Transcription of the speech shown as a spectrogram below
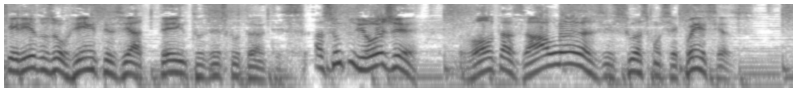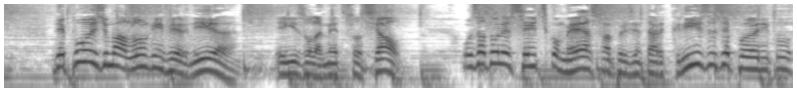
Queridos ouvintes e atentos escutantes, assunto de hoje: volta às aulas e suas consequências. Depois de uma longa invernia em isolamento social, os adolescentes começam a apresentar crises de pânico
